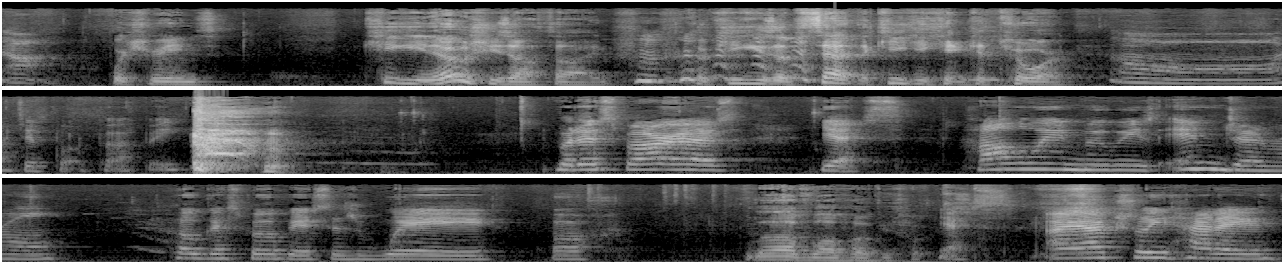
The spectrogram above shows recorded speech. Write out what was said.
Ah. Which means Kiki knows she's outside, so Kiki's upset that Kiki can't get to her. Aw, just poor puppy. but as far as yes, Halloween movies in general, Hocus Pocus is way oh Love, love Hocus Pocus. Yes. I actually had a.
